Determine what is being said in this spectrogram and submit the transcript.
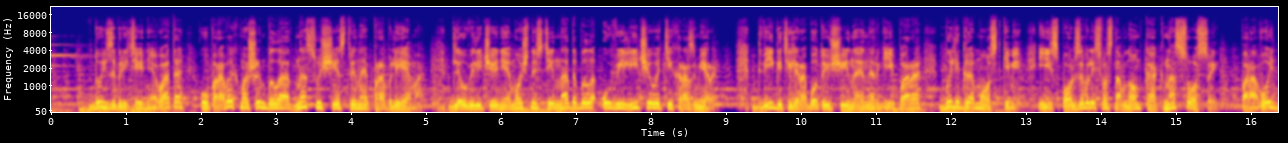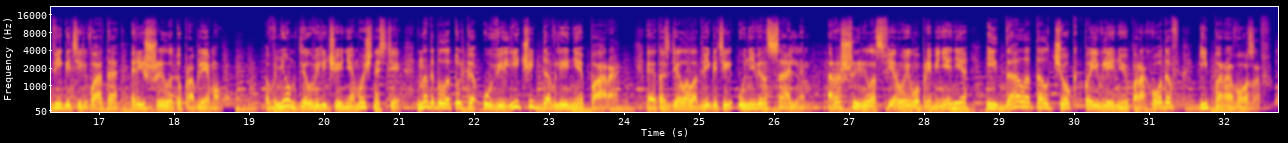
До изобретения вата у паровых машин была одна существенная проблема. Для увеличения мощности надо было увеличивать их размеры. Двигатели, работающие на энергии пара, были громоздкими и использовались в основном как насосы. Паровой двигатель вата решил эту проблему. В нем для увеличения мощности надо было только увеличить давление пара. Это сделало двигатель универсальным, расширило сферу его применения и дало толчок к появлению пароходов и паровозов.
